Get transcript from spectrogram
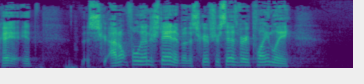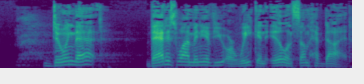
Okay, it, I don't fully understand it, but the scripture says very plainly doing that, that is why many of you are weak and ill and some have died.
